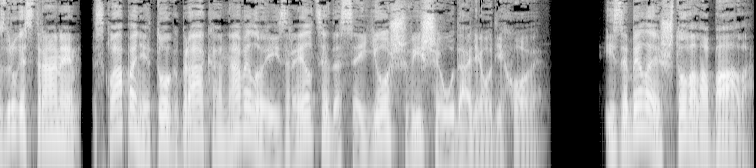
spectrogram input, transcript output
S druge strane, sklapanje tog braka navelo je Izraelce da se još više udalje od Jehove. Izabela je štovala Bala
